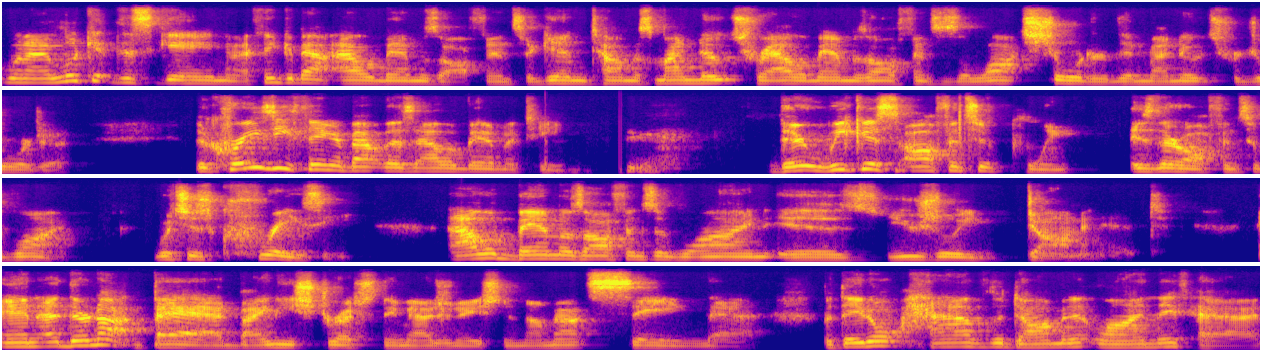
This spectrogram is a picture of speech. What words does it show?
when I look at this game and I think about Alabama's offense, again, Thomas, my notes for Alabama's offense is a lot shorter than my notes for Georgia. The crazy thing about this Alabama team, their weakest offensive point is their offensive line, which is crazy. Alabama's offensive line is usually dominant. And they're not bad by any stretch of the imagination. And I'm not saying that, but they don't have the dominant line they've had,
